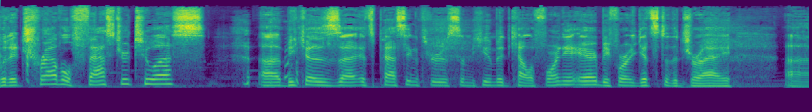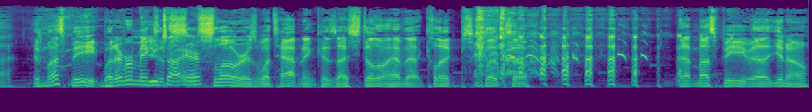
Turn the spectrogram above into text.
would it travel faster to us uh, because uh, it's passing through some humid California air before it gets to the dry? Uh, It must be whatever makes Utah it s- slower is what's happening because I still don't have that clip clip. So that must be uh, you know,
